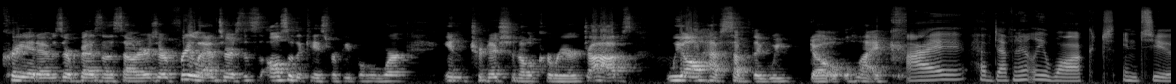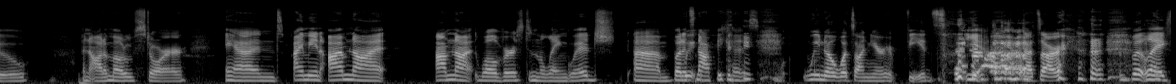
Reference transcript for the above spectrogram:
creatives or business owners or freelancers. This is also the case for people who work in traditional career jobs. We all have something we don't like. I have definitely walked into an automotive store and I mean, I'm not I'm not well versed in the language, um, but it's we, not because we know what's on your feeds. Yeah, that's our. but like,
